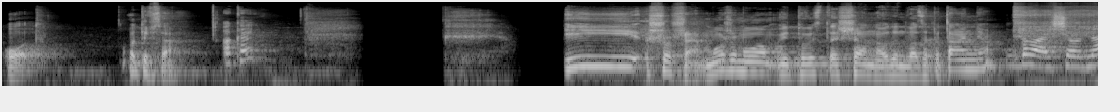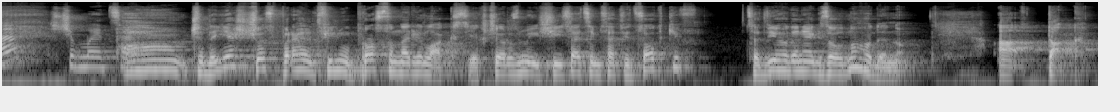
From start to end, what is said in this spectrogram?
От. От і все. Окей. І що ще? Можемо вам відповісти ще на один-два запитання. Давай ще одне, щоб ми це. А, чи дає щось перегляд фільму просто на релакс? Якщо я розумію, 60-70% це 2 години як за одну годину. А так,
